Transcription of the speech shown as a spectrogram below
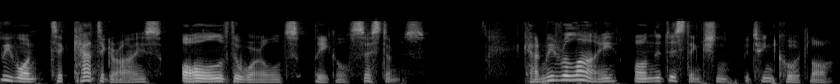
we want to categorize all of the world's legal systems. Can we rely on the distinction between code law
